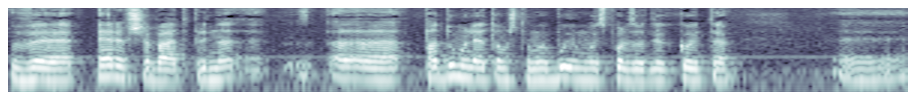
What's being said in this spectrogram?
в Эрев Шаббат э, подумали о том, что мы будем его использовать для какой-то э,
